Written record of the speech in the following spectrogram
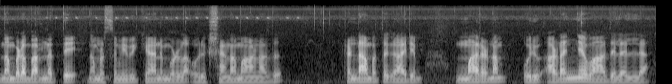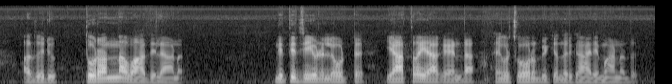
നമ്മുടെ മരണത്തെ നമ്മൾ സമീപിക്കാനുമുള്ള ഒരു ക്ഷണമാണത്. രണ്ടാമത്തെ കാര്യം മരണം ഒരു അടഞ്ഞ വാതിലല്ല അതൊരു തുറന്ന വാതിലാണ്. നിത്യജീവനിലോട്ട് യാത്രയാകേണ്ട അതിനെക്കുറിച്ച് ഓർമ്മിപ്പിക്കുന്ന ഒരു കാര്യമാണത്.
